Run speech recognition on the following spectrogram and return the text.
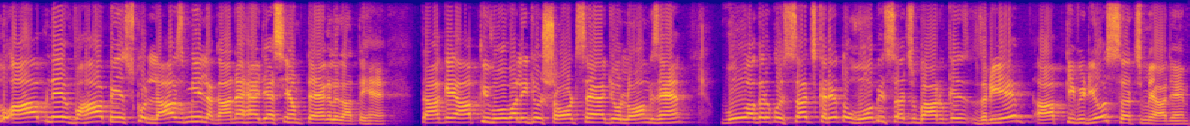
तो आपने वहाँ पे इसको लाजमी लगाना है, जैसे हम टैग लगाते हैं। ताकि आपकी वो वाली जो शॉर्ट्स हैं, जो लॉन्ग्स हैं, वो अगर कोई सर्च करे तो वो भी सर्च बार के ज़रिए आपकी वीडियो सर्च में आ जाए।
